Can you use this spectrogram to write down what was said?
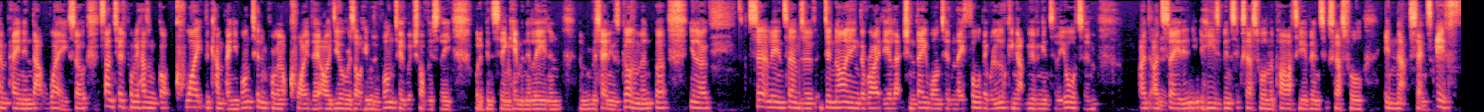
campaign in that way. So Sanchez probably hasn't got quite the campaign he wanted and probably not quite the ideal result he would have wanted, which obviously would have been seeing him in the lead and, and retaining his government. But, you know, certainly in terms of denying the right the election they wanted and they thought they were looking at moving into the autumn, I'd, I'd hmm. say that he's been successful and the party have been successful in that sense. If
